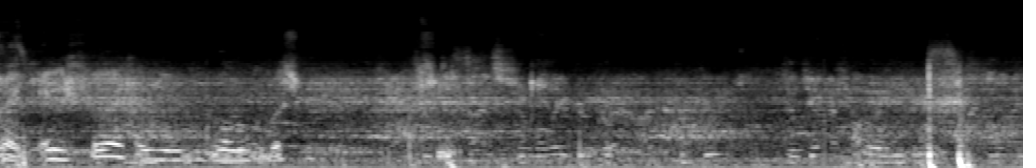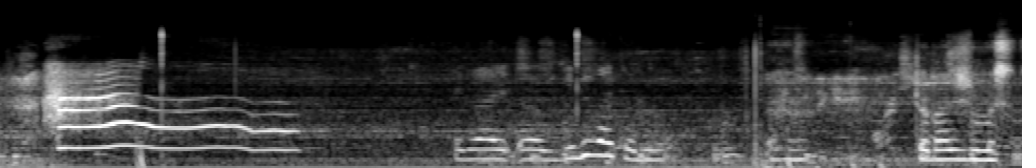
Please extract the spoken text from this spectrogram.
Like, I feel like I'm gonna go much. Hey guys, um, give me like a. Uh,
